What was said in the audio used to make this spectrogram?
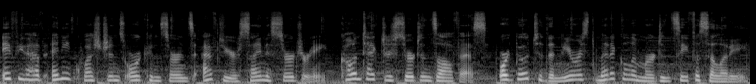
If you have any questions or concerns after your sinus surgery, contact your surgeon's office or go to the nearest medical emergency facility.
